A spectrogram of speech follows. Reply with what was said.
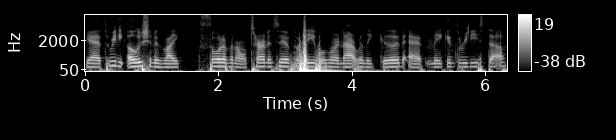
Yeah, 3D Ocean is like sort of an alternative for people who are not really good at making 3D stuff.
